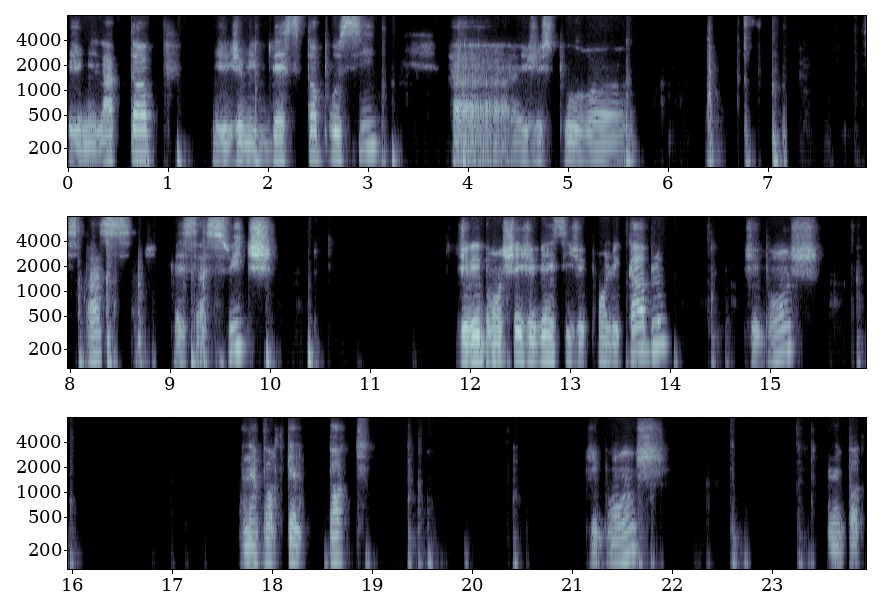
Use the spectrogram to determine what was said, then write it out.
je mets laptop. Je mets desktop aussi. Euh, juste pour euh, espace. Et ça switch. Je vais brancher, je viens ici, je prends le câble, je branche à n'importe quelle porte. Je branche à n'importe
